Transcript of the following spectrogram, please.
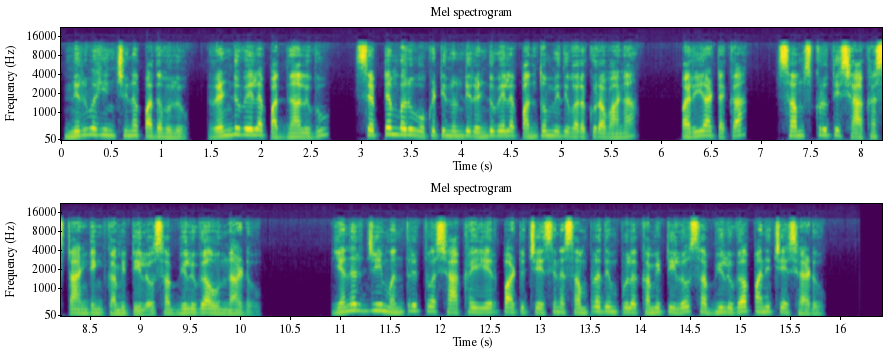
నిర్వహించిన పదవులు రెండు వేల పద్నాలుగు సెప్టెంబరు ఒకటి నుండి రెండు వేల పంతొమ్మిది వరకు రవాణా పర్యాటక సంస్కృతి శాఖ స్టాండింగ్ కమిటీలో సభ్యులుగా ఉన్నాడు. ఎనర్జీ మంత్రిత్వ శాఖ ఏర్పాటు చేసిన సంప్రదింపుల కమిటీలో సభ్యులుగా పనిచేశాడు.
